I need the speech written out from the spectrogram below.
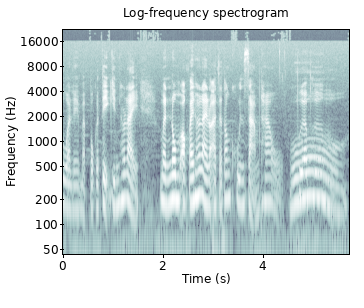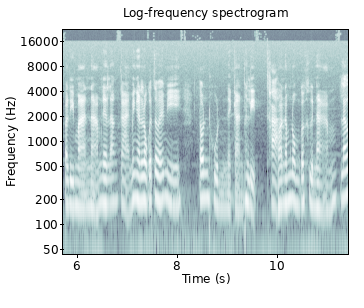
ตัวเลยแบบปกติกินเท่าไหร่ เหมือนนมออกไปเท่าไหร่เราอาจจะต้องคูณ 3 เท่า เพื่อเพิ่มปริมาณน้ำในร่างกาย ไม่งั้นเราก็จะไม่มีต้นทุนในการผลิตค่ะเพราะน้ำนมก็คือน้ำ แล้ว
